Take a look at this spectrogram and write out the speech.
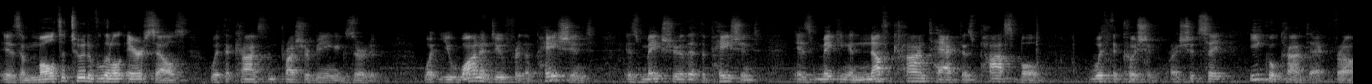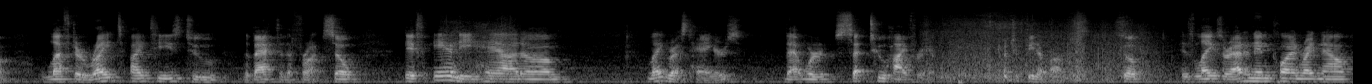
is a multitude of little air cells with a constant pressure being exerted. What you want to do for the patient is make sure that the patient is making enough contact as possible with the cushion, or I should say equal contact from left or right ITs to the back to the front. So if Andy had um, leg rest hangers that were set too high for him, put your feet up on this. So his legs are at an incline right now.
